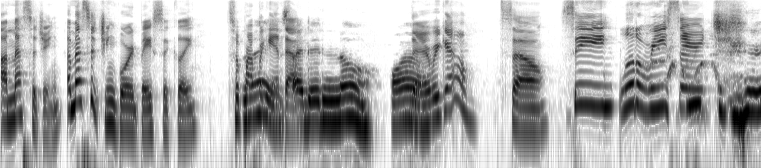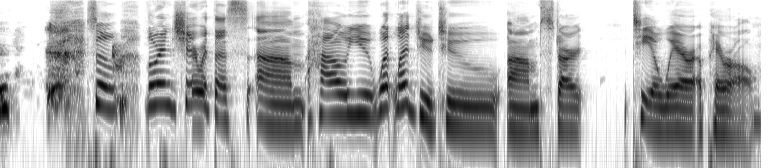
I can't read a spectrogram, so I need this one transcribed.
a messaging, a messaging board, basically. So propaganda. Nice. I didn't know. Wow. There we go. So see, little research. so Lauren, share with us um, how you, what led you to um, start T-Aware Apparel.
